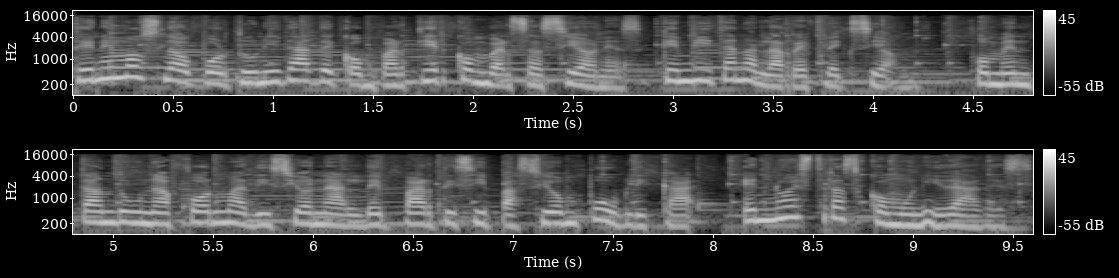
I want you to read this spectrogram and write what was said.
Tenemos la oportunidad de compartir conversaciones que invitan a la reflexión, fomentando una forma adicional de participación pública en nuestras comunidades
